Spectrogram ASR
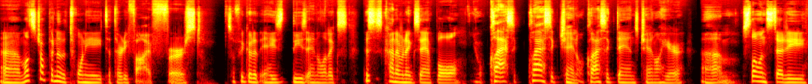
Um, let's jump into the 28 to 35 first. So if we go to these, these analytics, this is kind of an example, you know, classic, classic channel, classic Dan's channel here. Um, slow and steady,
